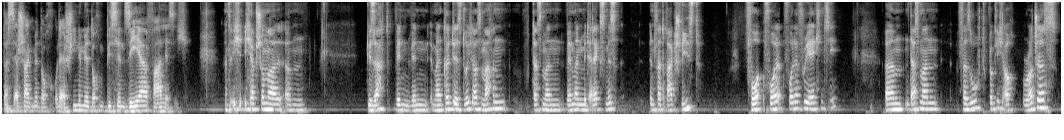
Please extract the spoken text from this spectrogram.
das erscheint mir doch oder erschiene mir doch ein bisschen sehr fahrlässig. Also ich, ich habe schon mal ähm, gesagt, wenn, wenn, man könnte es durchaus machen, dass man, wenn man mit Alex Smith einen Vertrag schließt, vor, vor, vor der Free Agency, ähm, dass man versucht, wirklich auch Rogers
